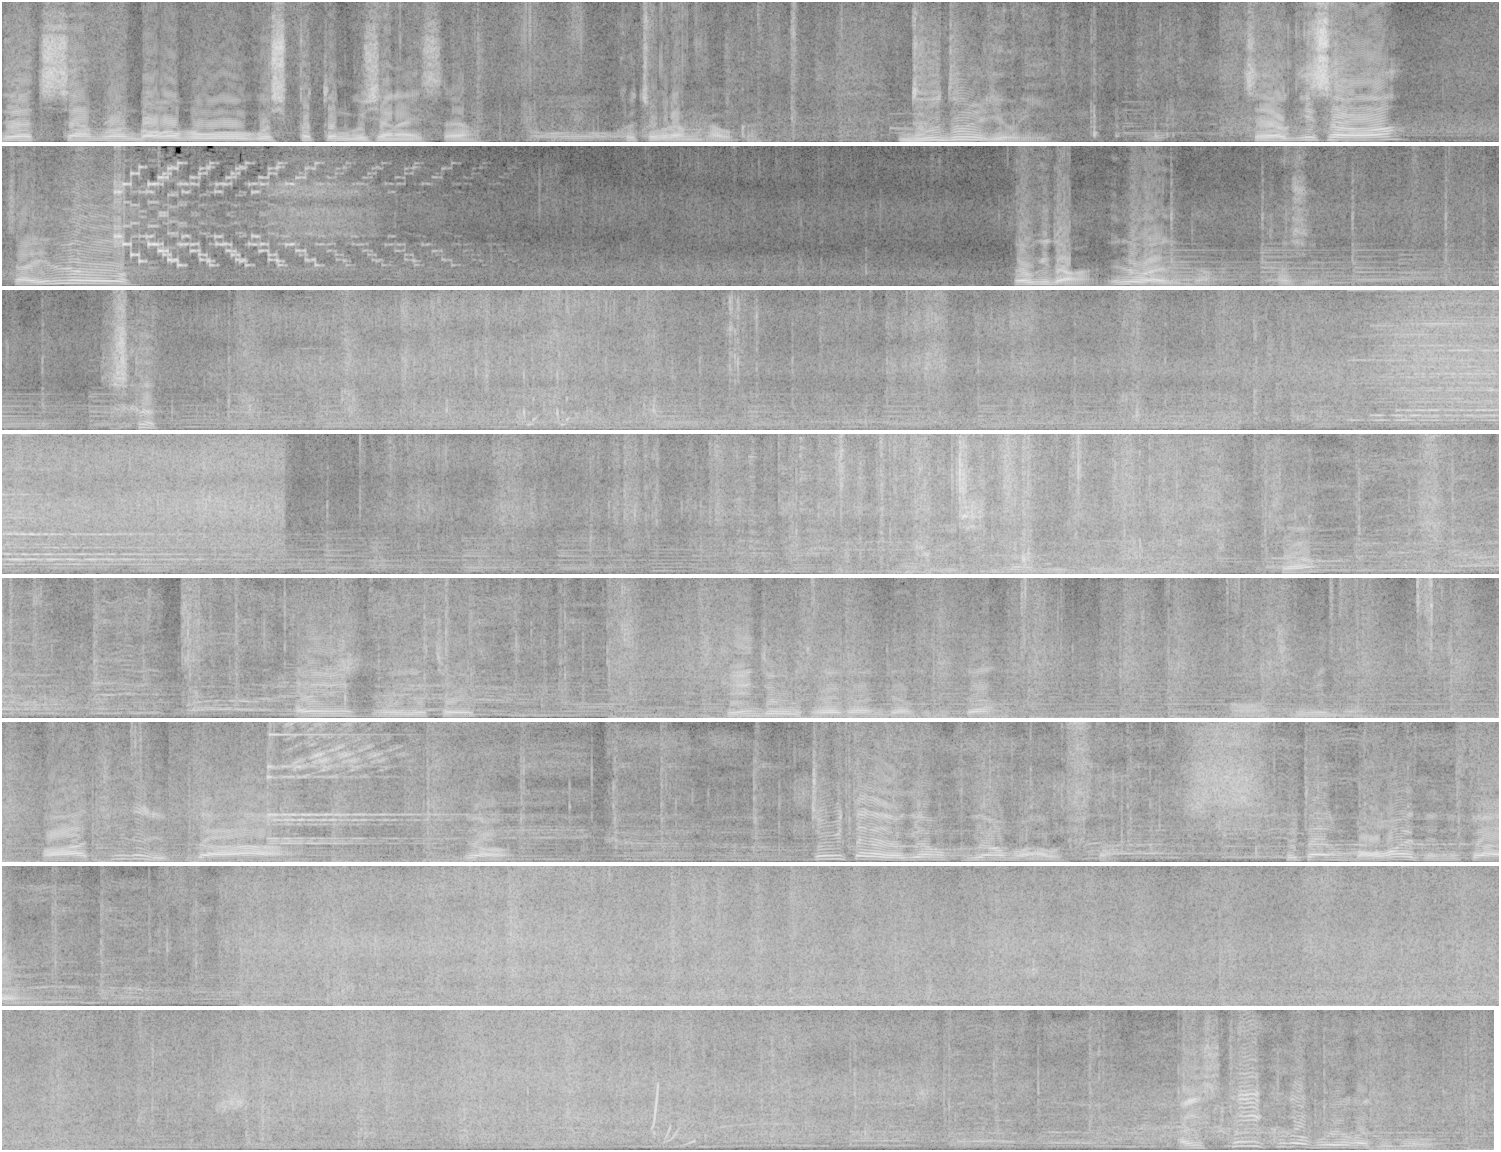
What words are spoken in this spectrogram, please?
내가 진짜 한번 먹어보고 싶었던 곳이 하나 있어요. 오. 그쪽으로 한번 가볼까? 누들 요리. 자, 여기서, 자, 일로. 여기다. 일로 가야 된다. 다시. 되게 신나 보이세요. 저요? 아니, 뭐 이것저것 개인적으로 돌아다니다 보니까, 아, 재밌네. 와, 티들 이쁘다. 그죠? 좀 이따가 여기 한번 구경 한번 와봅시다. 일단 먹어야 되니까. 아니, 스테이크가 보여가지고,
